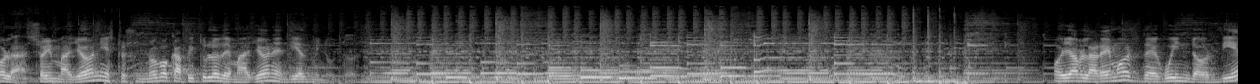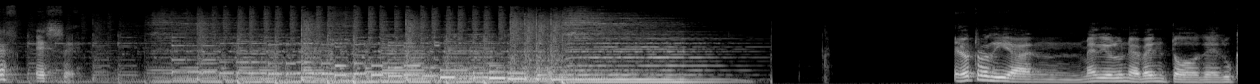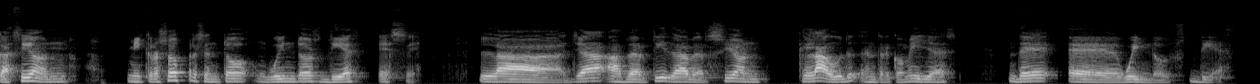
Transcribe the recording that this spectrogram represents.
Hola, soy Mayón y esto es un nuevo capítulo de Mayón en 10 minutos. Hoy hablaremos de Windows 10 S. El otro día, en medio de un evento de educación, Microsoft presentó Windows 10 S la ya advertida versión cloud, entre comillas, de eh, Windows 10.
